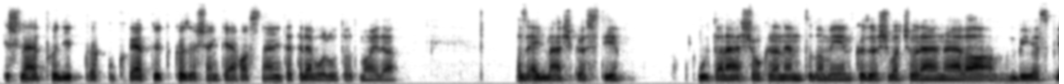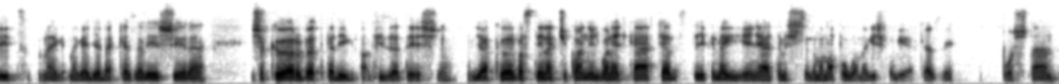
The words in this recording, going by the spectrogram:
és lehet, hogy itt a kettőt közösen kell használni, tehát Revolutot majd a, az egymás közti utalásokra, nem tudom én, közös vacsoránál a bill split, meg, meg egyebek kezelésére, és a körvöt pedig a fizetésre. Ugye a körv az tényleg csak annyi, hogy van egy kártyád, ezt egyébként megigényeltem, és szerintem a napokban meg is fog érkezni postán.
